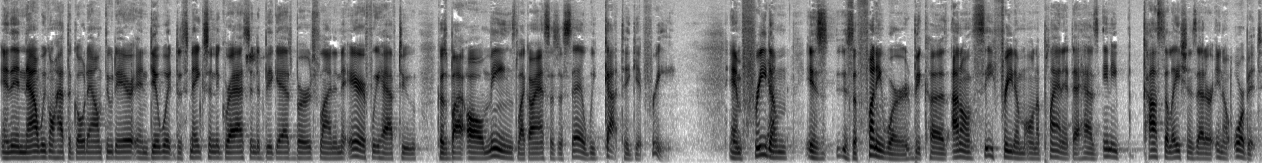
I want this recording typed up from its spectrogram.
And then now we're going to have to go down through there and deal with the snakes in the grass and the big ass birds flying in the air if we have to. Because by all means, like our ancestors said, we got to get free. And freedom is is a funny word because I don't see freedom on a planet that has any constellations that are in an orbit.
